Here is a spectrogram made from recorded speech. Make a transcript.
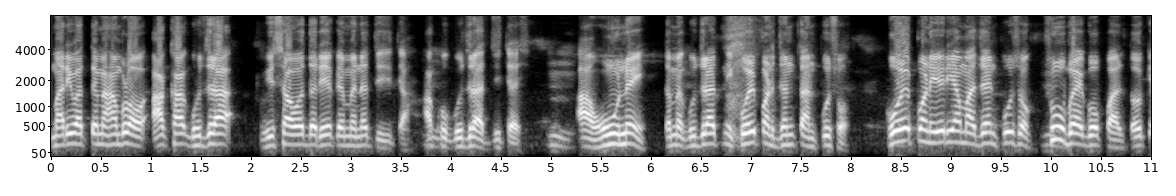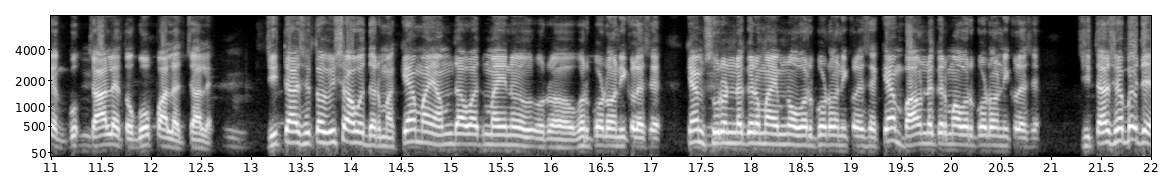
મારી વાત તમે સાંભળો આખા ગુજરાત વિસાવદર એક એમ નથી જીત્યા. આખું ગુજરાત જીત્યા છે. આ હું નહીં તમે ગુજરાતની કોઈ પણ જનતાને પૂછો. કોઈ પણ એરિયામાં જઈને પૂછો શું ભાઈ ગોપાલ તો કે ચાલે તો ગોપાલ જ ચાલે. જીત્યા છે તો વિસાવદરમાં કેમ અહીંયા અમદાવાદમાં એનો વરઘોડો નીકળે છે? કેમ સુરેન્દ્રનગરમાં એમનો વરઘોડો નીકળે છે? કેમ ભાવનગરમાં વરઘોડો નીકળે છે? જીત્યા છે બધે.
